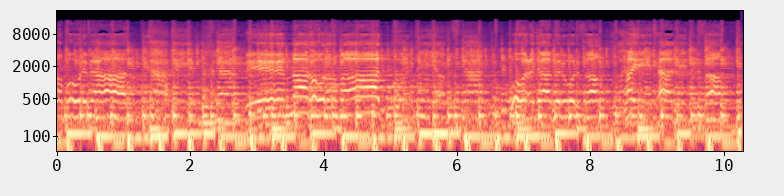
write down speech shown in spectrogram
الهرب والبعاد بين النار والرماد. وعذاب الوفاق خيت هذه النفاق.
